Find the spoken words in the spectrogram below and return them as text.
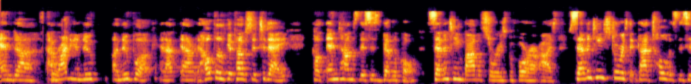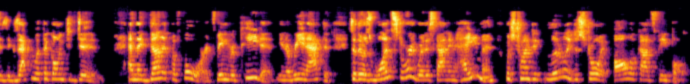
And uh, I'm writing a new a new book, and I, I hopefully it'll get posted today called End Times This is Biblical 17 Bible stories before our eyes. 17 stories that God told us this is exactly what they're going to do. And they've done it before. It's being repeated, you know, reenacted. So there was one story where this guy named Haman was trying to literally destroy all of God's people.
